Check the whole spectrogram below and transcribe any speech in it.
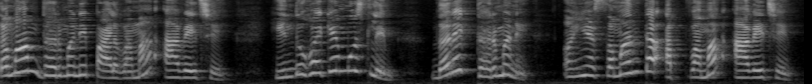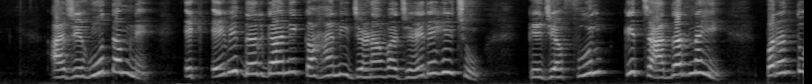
તમામ ધર્મને પાળવામાં આવે છે. હિન્દુ હોય કે મુસ્લિમ, દરેક ધર્મને અહીંયા સમાનતા આપવામાં આવે છે. આજે હું તમને એક એવી દરગાહની કહાની જણાવવા જઈ રહી છું કે જ્યાં ફૂલ કે ચાદર નહીં પરંતુ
